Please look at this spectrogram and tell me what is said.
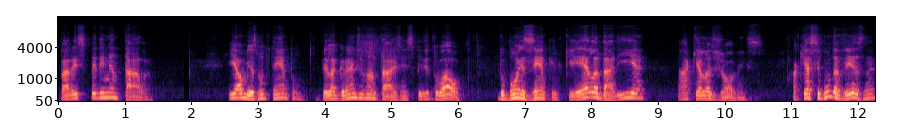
para experimentá-la. E, ao mesmo tempo, pela grande vantagem espiritual do bom exemplo que ela daria àquelas jovens. Aqui é a segunda vez, né,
